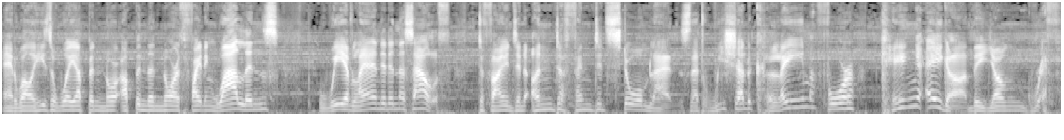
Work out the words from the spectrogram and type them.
And while he's away up in, nor- up in the north fighting wildlings, we have landed in the south to find an undefended stormlands that we shall claim for King Aegon, the young Griff.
